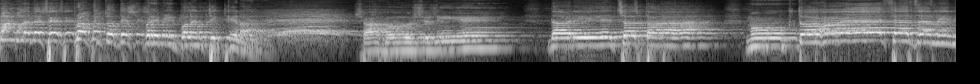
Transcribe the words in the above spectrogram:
বাংলাদেশের প্রকৃত দেশপ্রেমিক বলেন ঠিক কিনা? সাহস নিয়ে দাঁড়িয়েছ তাই মুক্ত হয়েছে জমিন।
